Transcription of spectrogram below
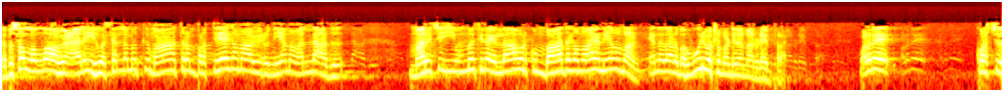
നബിസല്ലാഹു അലൈഹി വസല്ലമക്ക് മാത്രം പ്രത്യേകമായൊരു നിയമമല്ല അത്. മറിച്ച് ഈ ഉമ്മത്തിലെ എല്ലാവർക്കും ബാധകമായ നിയമമാണ് എന്നതാണ് ബഹുഭൂരിപക്ഷം പണ്ഡിതന്മാരുടെ അഭിപ്രായം. വളരെ കുറച്ച്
